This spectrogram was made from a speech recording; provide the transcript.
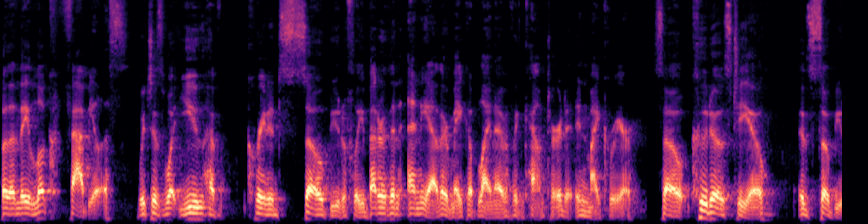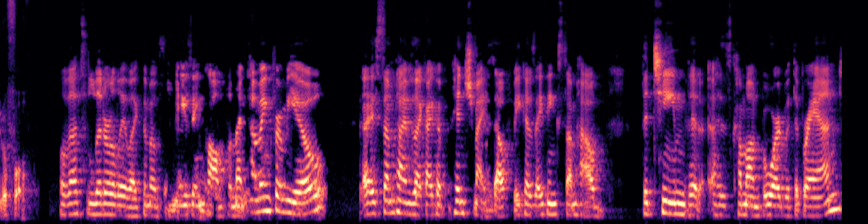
but then they look fabulous, which is what you have created so beautifully, better than any other makeup line I've encountered in my career. So kudos to you. It's so beautiful. Well, that's literally like the most amazing compliment coming from you. I sometimes like I could pinch myself because I think somehow the team that has come on board with the brand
